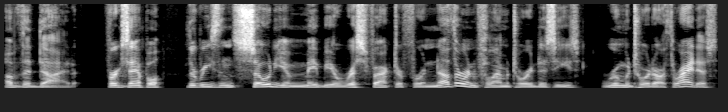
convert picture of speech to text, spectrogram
of the diet. For example, the reason sodium may be a risk factor for another inflammatory disease, rheumatoid arthritis,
